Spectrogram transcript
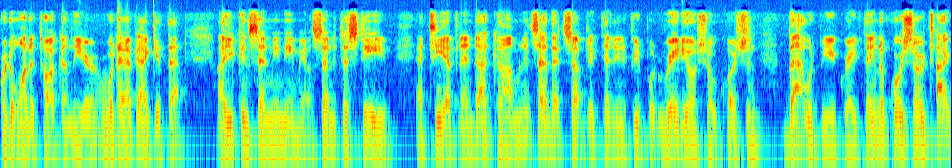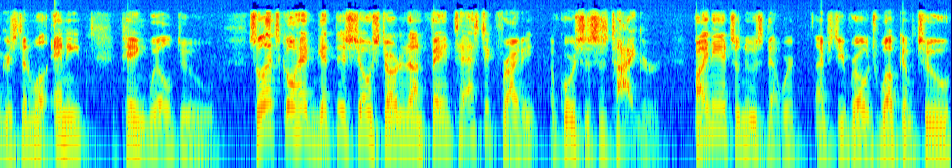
or don't want to talk on the air or what have you, I get that. Uh, you can send me an email. Send it to steve at tfnn.com. And inside that subject heading, if you'd put radio show question, that would be a great thing. And of course, in our Tigers Den, well, any ping will do. So let's go ahead and get this show started on Fantastic Friday. Of course, this is Tiger. Financial News Network. I'm Steve Rhodes. Welcome to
